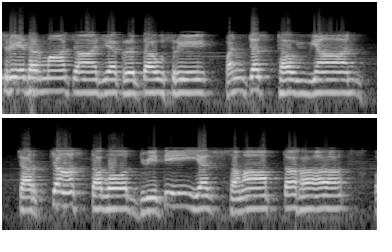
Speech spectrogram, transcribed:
श्रीधर्माचार्यकृतौ श्रीपञ्चस्थव्यान् चर्चास्तवो द्वितीयः समाप्तः। ओ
